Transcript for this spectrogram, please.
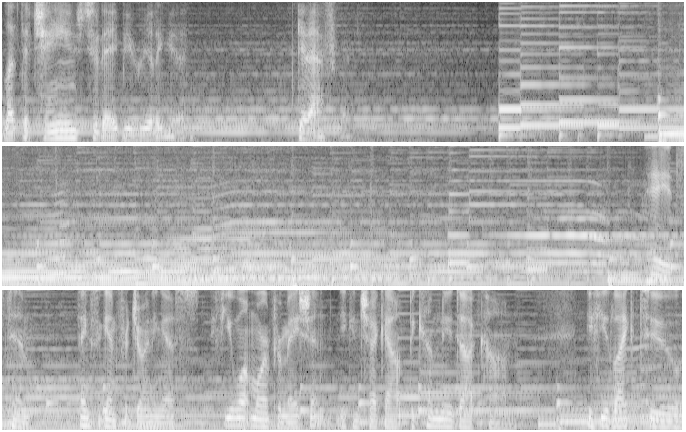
Let the change today be really good. Get after it. Hey, it's Tim. Thanks again for joining us. If you want more information, you can check out becomenew.com. If you'd like to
